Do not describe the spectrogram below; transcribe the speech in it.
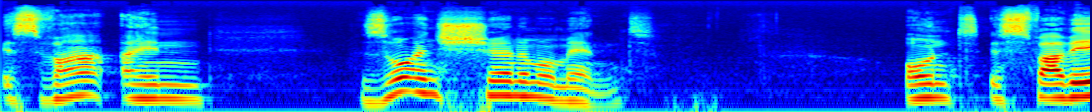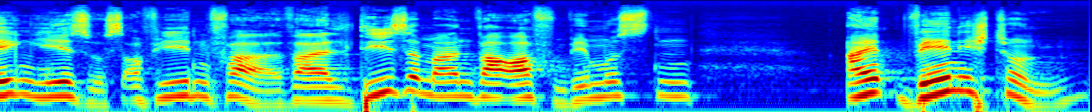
es war ein so ein schöner Moment. Und es war wegen Jesus, auf jeden Fall, weil dieser Mann war offen. Wir mussten ein, wenig tun,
